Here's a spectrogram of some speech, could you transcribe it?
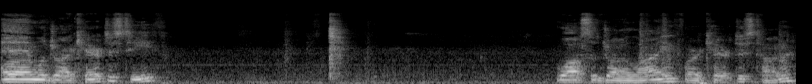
And we'll draw a character's teeth. We'll also draw a line for our character's tongue.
